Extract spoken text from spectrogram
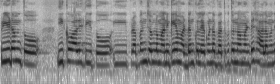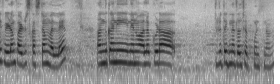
ఫ్రీడమ్తో ఈక్వాలిటీతో ఈ ప్రపంచంలో మనకేం అడ్డంకు లేకుండా బ్రతుకుతున్నామంటే చాలామంది ఫ్రీడమ్ ఫైటర్స్ కష్టం వల్లే. అందుకని నేను వాళ్ళకు కూడా కృతజ్ఞతలు చెప్పుకుంటున్నాను.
